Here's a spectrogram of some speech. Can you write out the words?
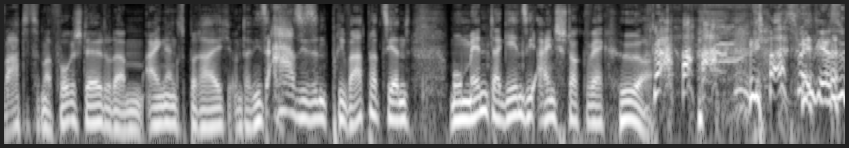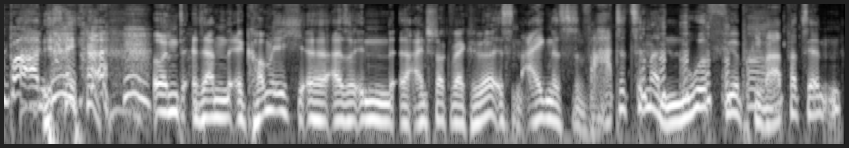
Wartezimmer vorgestellt oder am Eingangsbereich und dann hieß, ah, Sie sind Privatpatient. Moment, da gehen Sie ein Stockwerk höher. das fängt ja super an. Und dann äh, komme ich, äh, also in äh, ein Stockwerk höher ist ein eigenes Wartezimmer nur für Privatpatienten.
